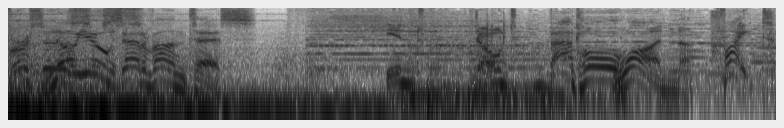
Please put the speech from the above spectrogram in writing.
Versus No use. Cervantes. In don't. Battle 1. Fight!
